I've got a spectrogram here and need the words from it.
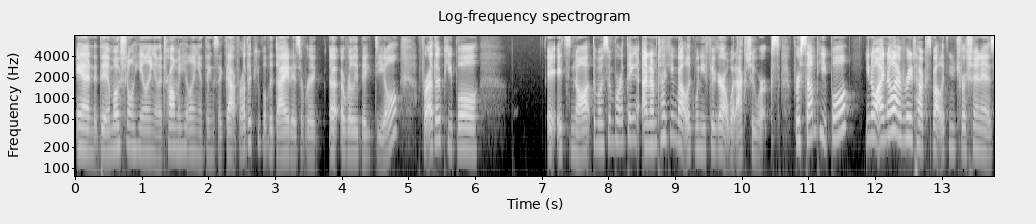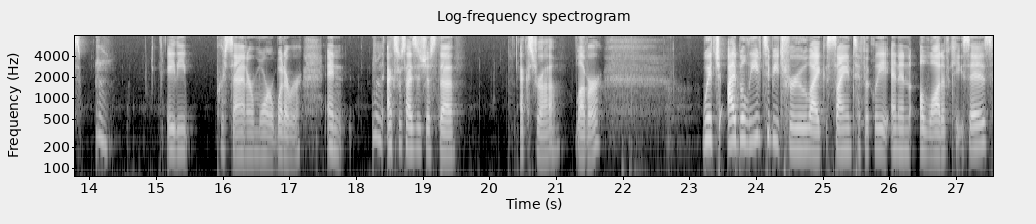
and the emotional healing and the trauma healing and things like that. For other people, the diet is a, re- a really big deal. For other people, it's not the most important thing. And I'm talking about like when you figure out what actually works. For some people, you know, I know everybody talks about like nutrition is 80% or more, whatever, and exercise is just the extra lever, which I believe to be true, like scientifically and in a lot of cases.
